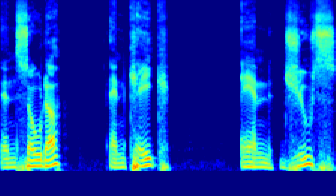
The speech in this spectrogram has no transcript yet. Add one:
and soda and cake and juice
